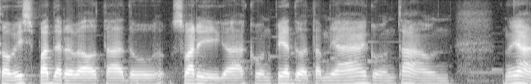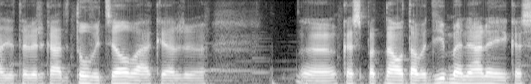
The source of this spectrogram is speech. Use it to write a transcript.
to visu padara vēl tādu svarīgāku un piedotam jēgu un tā. Un, nu jā, ja tev ir kādi tuvi cilvēki, ar, uh, kas pat nav tava ģimene, arī, kas,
